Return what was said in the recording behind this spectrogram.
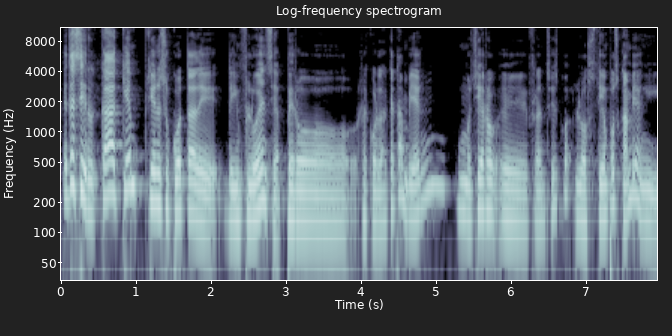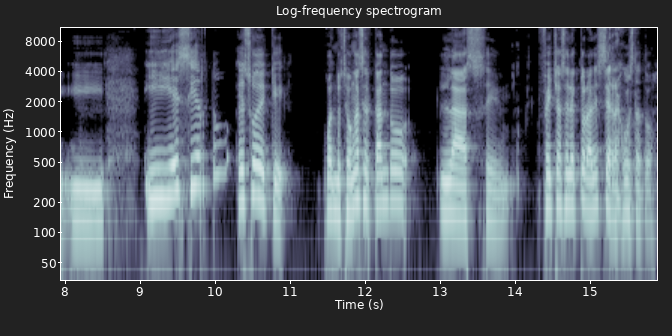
Es decir, cada quien tiene su cuota de, de influencia, pero recordar que también, como decía eh, Francisco, los tiempos cambian y, y, y es cierto eso de que cuando se van acercando las eh, fechas electorales, Se reajusta todo.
